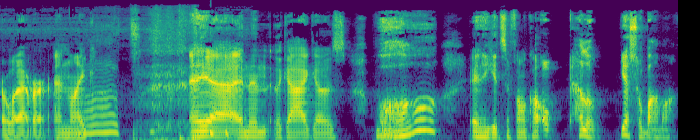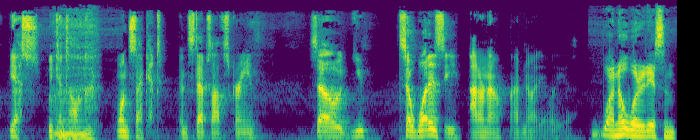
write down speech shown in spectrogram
or whatever. And like and yeah, and then the guy goes, "What?" And he gets a phone call. Oh, hello. Yes, Obama. Yes, we can talk. One second, and steps off screen. So you, so what is he? I don't know. I have no idea what he is. Well, I know what it isn't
